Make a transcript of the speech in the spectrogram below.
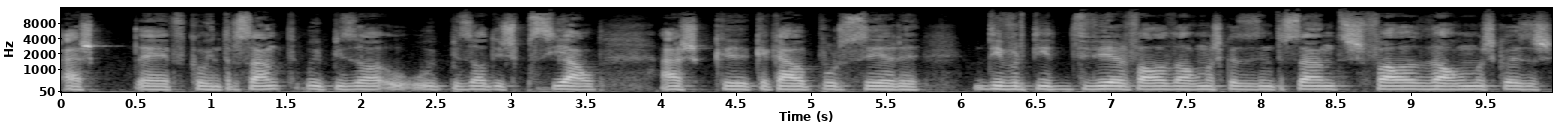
acho que eh, ficou interessante. O episódio, o episódio especial acho que, que acaba por ser divertido de ver, fala de algumas coisas interessantes, fala de algumas coisas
